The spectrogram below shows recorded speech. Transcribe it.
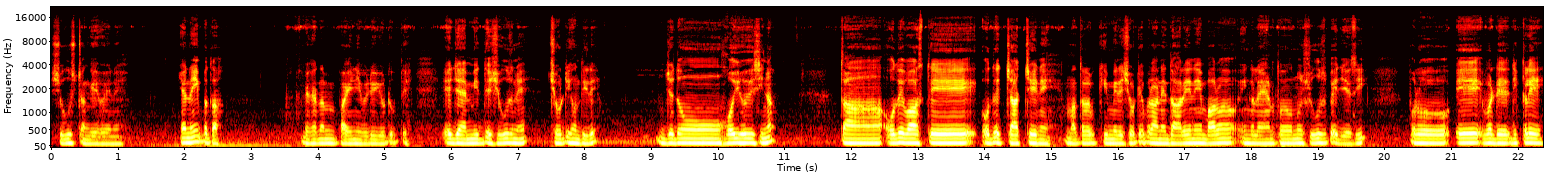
ਸ਼ੂਜ਼ ਟੰਗੇ ਹੋਏ ਨੇ। ਜਾਂ ਨਹੀਂ ਪਤਾ? ਵੇਖਦਾ ਮੈਂ ਪਾਈ ਨਹੀਂ ਵੀਡੀਓ YouTube ਤੇ। ਇਹ ਜੈਮਿਤ ਦੇ ਸ਼ੂਜ਼ ਨੇ, ਛੋਟੀ ਹੁੰਦੀ ਦੇ। ਜਦੋਂ ਹੋਈ ਹੋਈ ਸੀ ਨਾ, ਤਾਂ ਉਹਦੇ ਵਾਸਤੇ ਉਹਦੇ ਚਾਚੇ ਨੇ, ਮਤਲਬ ਕਿ ਮੇਰੇ ਛੋਟੇ ਭਰਾ ਨੇ ਦਾਰੇ ਨੇ ਬਾਹਰੋਂ ਇੰਗਲੈਂਡ ਤੋਂ ਉਹਨੂੰ ਸ਼ੂਜ਼ ਭੇਜੇ ਸੀ। ਪਰ ਉਹ ਇਹ ਵੱਡੇ ਨਿਕਲੇ,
